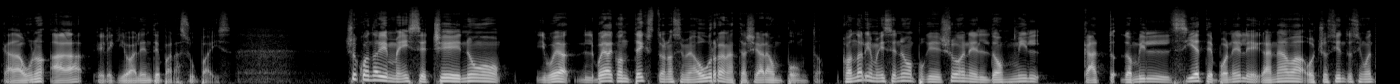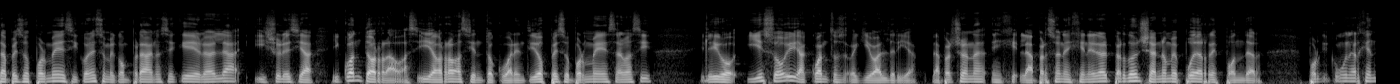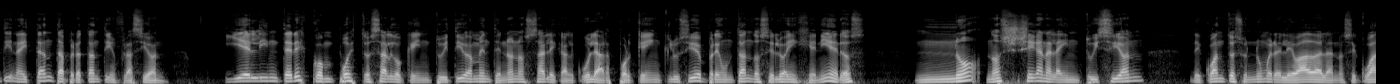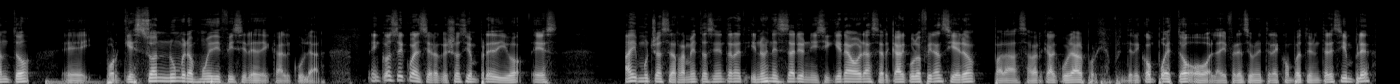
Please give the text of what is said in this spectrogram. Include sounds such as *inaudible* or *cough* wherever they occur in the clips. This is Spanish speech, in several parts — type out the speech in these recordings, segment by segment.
Cada uno haga el equivalente para su país. Yo cuando alguien me dice, che, no, y voy a, voy a contexto, no se me aburran hasta llegar a un punto. Cuando alguien me dice, no, porque yo en el 2000 2007, ponele, ganaba 850 pesos por mes y con eso me compraba no sé qué, bla, bla, y yo le decía, ¿y cuánto ahorrabas? Y ahorraba 142 pesos por mes, algo así. Y le digo, ¿y eso hoy a cuánto equivaldría? La persona, en, la persona en general, perdón, ya no me puede responder. Porque como en Argentina hay tanta pero tanta inflación, y el interés compuesto es algo que intuitivamente no nos sale calcular, porque inclusive preguntándoselo a ingenieros, no, no llegan a la intuición de cuánto es un número elevado a la no sé cuánto, eh, porque son números muy difíciles de calcular. En consecuencia, lo que yo siempre digo es, hay muchas herramientas en Internet y no es necesario ni siquiera ahora hacer cálculo financiero para saber calcular, por ejemplo, interés compuesto o la diferencia de un interés compuesto y un interés simple,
